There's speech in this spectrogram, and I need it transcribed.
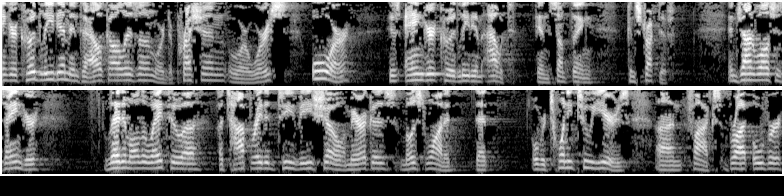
anger could lead him into alcoholism or depression or worse, or his anger could lead him out in something constructive. And John Walsh's anger led him all the way to a, a top rated TV show, America's Most Wanted, that over 22 years on Fox brought over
